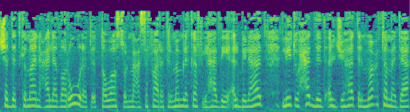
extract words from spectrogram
شدد كمان على ضرورة التواصل مع سفارة المملكة في هذه البلاد لتحدد الجهات المعتمدة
